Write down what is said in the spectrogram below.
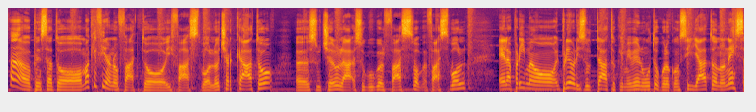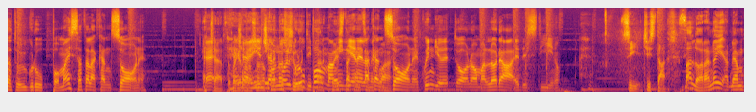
Ah, ho pensato, ma che fine hanno fatto i fastball? Ho cercato eh, sul cellulare, su Google Fastball, fastball prima- il primo risultato che mi è venuto, quello consigliato, non è stato il gruppo, ma è stata la canzone. Eh, certo, perché cioè, loro io cerco il gruppo, ma mi viene la canzone qua. Quindi ho detto, "Oh, no, ma allora è destino. Sì, ci sta. Ma allora, noi abbiamo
